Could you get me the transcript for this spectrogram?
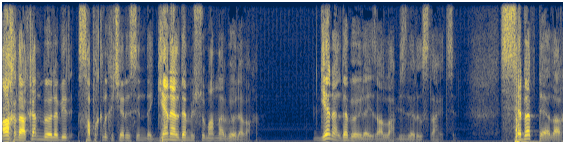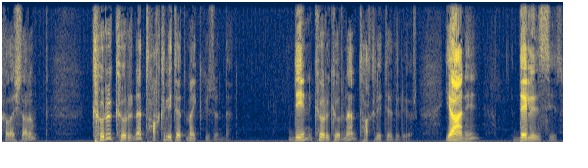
ahlaken böyle bir sapıklık içerisinde. Genelde Müslümanlar böyle bakın. Genelde böyleyiz. Allah bizleri ıslah etsin. Sebep değerli arkadaşlarım, körü körüne taklit etmek yüzünden. Din körü körüne taklit ediliyor. Yani delilsiz,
